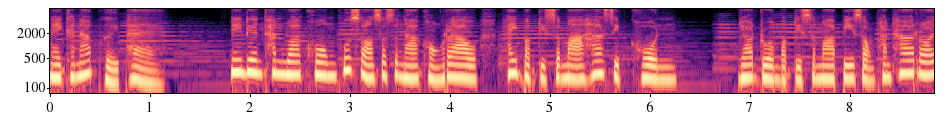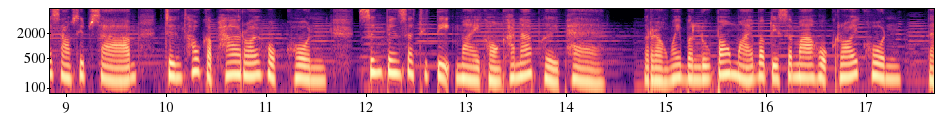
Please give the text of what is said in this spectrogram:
ในคณะเผยแผ่ ในเดือนธันวาคมผู้สอนศาสนาของเราให้บัพติศมา 50 คน ยอดรวมบัพติศมาปี 2533 จึงเท่ากับ 506 คน ซึ่งเป็นสถิติใหม่ของคณะเผยแผ่ เราไม่บรรลุเป้าหมายบัพติศมา 600 คน แต่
